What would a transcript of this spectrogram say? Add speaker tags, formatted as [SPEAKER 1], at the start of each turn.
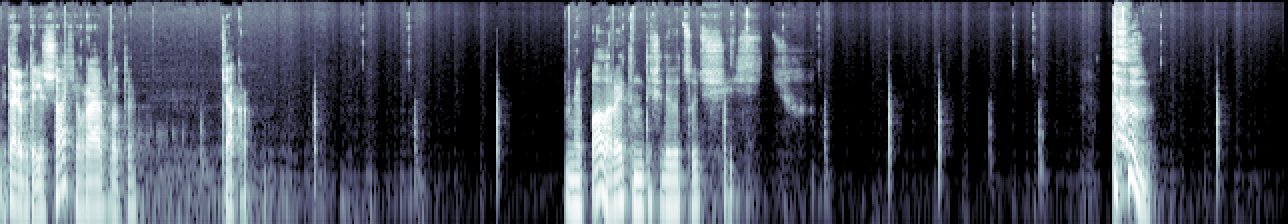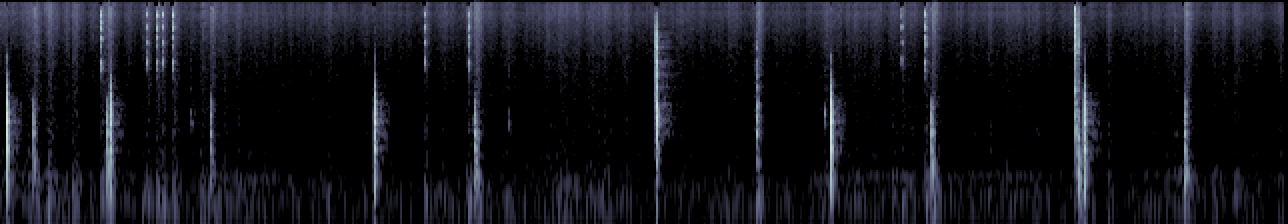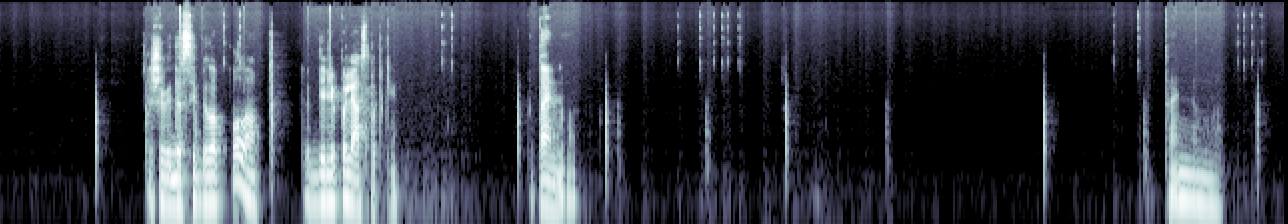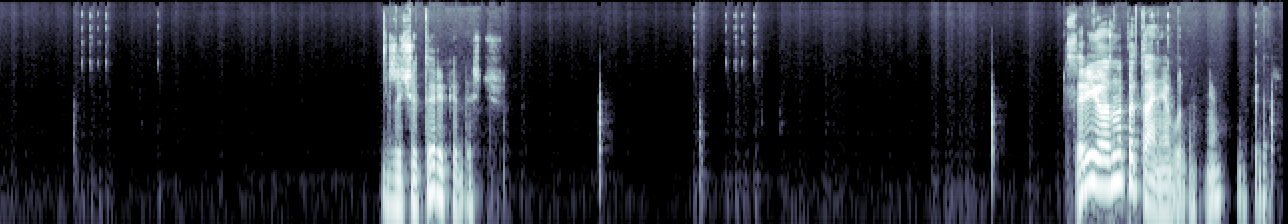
[SPEAKER 1] Віталій Баталій Шахів грає проти Чакра. Непал рейтинг 1906. Ти що віддаси білопола? Тут білі поля слабкі. Нема. Нема. G4 підеш? Серйозне питання буде, ні? Не підеш.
